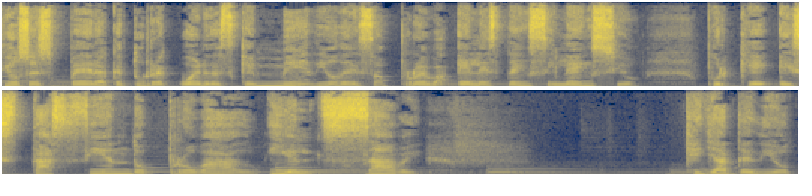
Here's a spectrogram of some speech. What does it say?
Dios espera que tú recuerdes que en medio de esa prueba Él está en silencio porque está siendo probado y Él sabe que ya te dio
